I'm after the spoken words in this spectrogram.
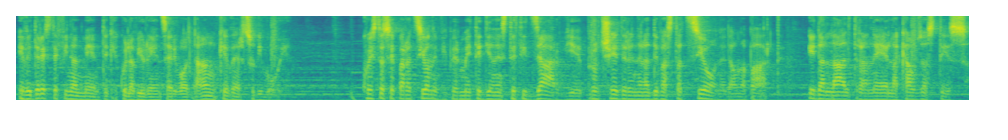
E vedreste finalmente che quella violenza è rivolta anche verso di voi. Questa separazione vi permette di anestetizzarvi e procedere nella devastazione da una parte, e dall'altra ne è la causa stessa.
